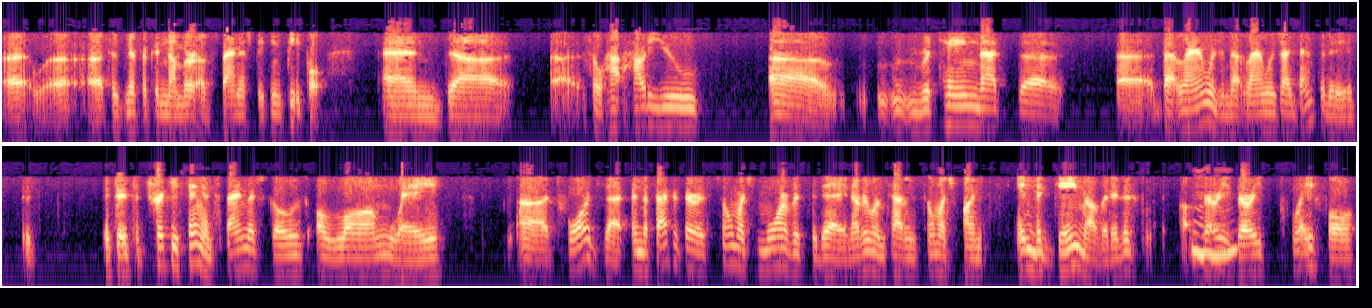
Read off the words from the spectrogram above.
uh, a significant number of Spanish-speaking people, and uh, uh, so how how do you uh, retain that uh, uh, that language and that language identity? It's, it's it's a tricky thing, and Spanglish goes a long way uh, towards that. And the fact that there is so much more of it today, and everyone's having so much fun in the game of it, it is a mm-hmm. very, very playful,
